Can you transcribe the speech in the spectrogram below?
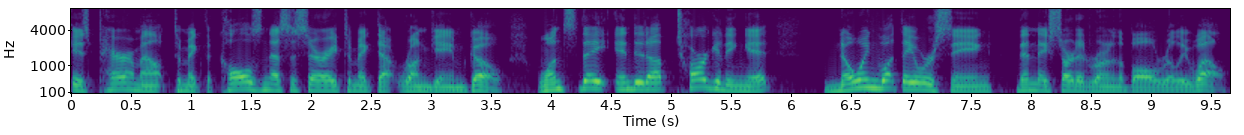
is paramount to make the calls necessary to make that run game go. Once they ended up targeting it, knowing what they were seeing, then they started running the ball really well.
